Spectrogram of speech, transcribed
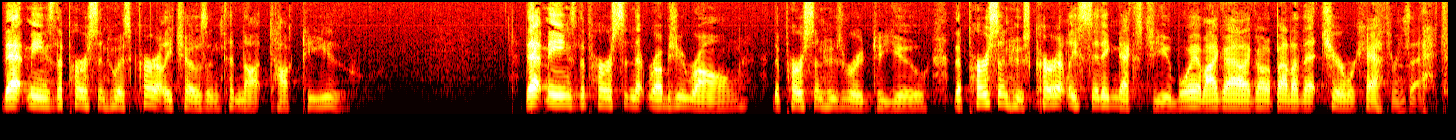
That means the person who has currently chosen to not talk to you. That means the person that rubs you wrong, the person who's rude to you, the person who's currently sitting next to you. Boy, am I glad I got up out of that chair where Catherine's at.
